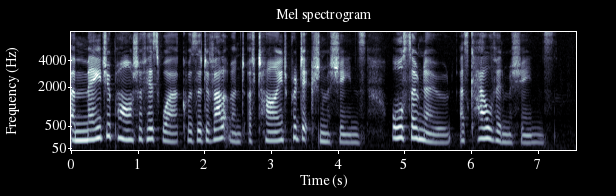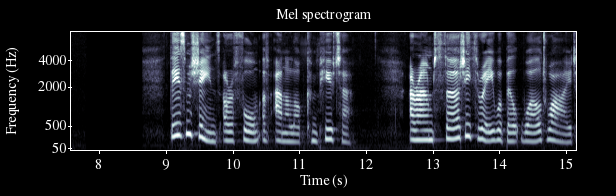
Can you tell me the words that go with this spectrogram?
A major part of his work was the development of tide prediction machines, also known as Kelvin machines. These machines are a form of analogue computer. Around 33 were built worldwide,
